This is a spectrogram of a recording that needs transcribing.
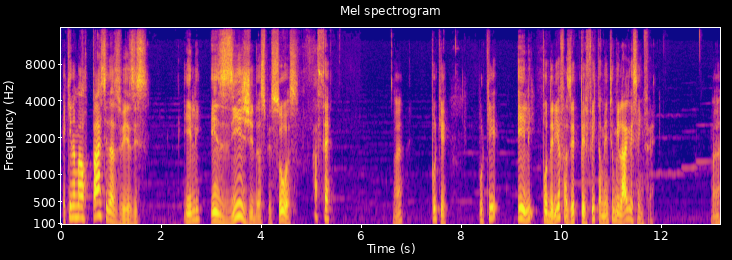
é que, na maior parte das vezes, ele exige das pessoas a fé. Né? Por quê? Porque ele poderia fazer perfeitamente o um milagre sem fé. Né?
